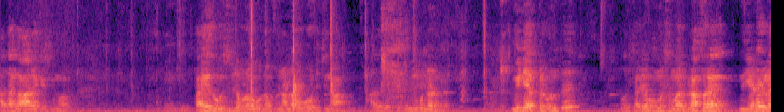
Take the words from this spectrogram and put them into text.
அதாங்க ஆரோக்கியமா இருக்கும். தயவு ஒரு சின்ன படம் நல்லா ஓடிச்சுன்னா அதை நீங்க கொண்டாடுங்க. மீடியாக்கள் வந்து ஒரு சரியாக விமர்சமாக இருக்கு. அப்புறம் இந்த இடையில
